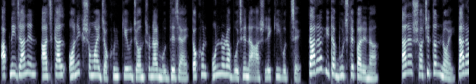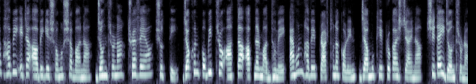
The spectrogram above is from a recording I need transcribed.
আপনি জানেন, আজকাল অনেক সময় যখন কেউ যন্ত্রণার মধ্যে যায়, তখন অন্যরা বোঝে না আসলে কি হচ্ছে। তারা এটা বুঝতে পারে না। তারা সচেতন নয়। তারা ভাবে এটা আবেগের সমস্যা বানা, যন্ত্রণা ট্রেভেয়া সত্যি। যখন পবিত্র আত্মা আপনার মাধ্যমে এমনভাবে প্রার্থনা করেন যা মুখে প্রকাশ যায় না, সেটাই যন্ত্রণা।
